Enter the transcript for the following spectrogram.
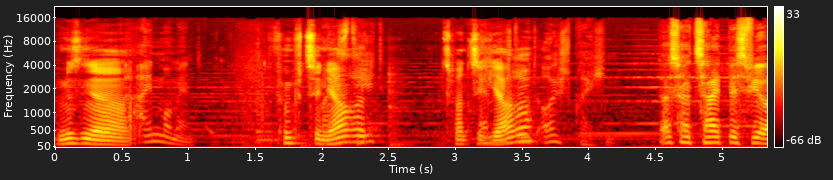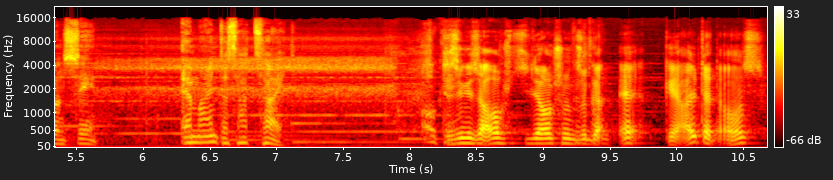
Die müssen ja Einen Moment. 15 Jahre, Majestät, 20 er Jahre. Das hat Zeit, bis wir uns sehen. Er meint, das hat Zeit. Okay, Deswegen ist er auch, sieht er auch schon so ge äh, gealtert aus.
